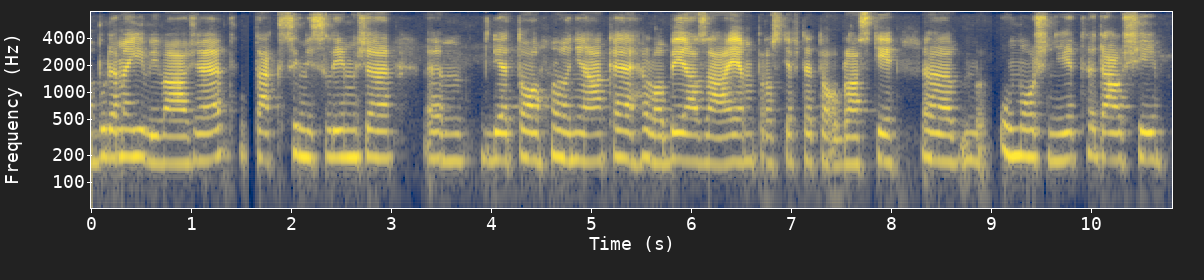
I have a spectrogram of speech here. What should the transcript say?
budeme ji vyvážet, tak si myslím, že je to nějaké lobby a zájem prostě v této oblasti umožnit další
